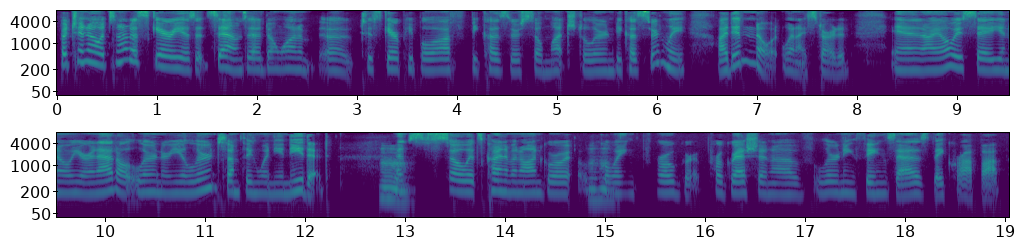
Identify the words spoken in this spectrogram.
but you know it's not as scary as it sounds. I don't want to uh, to scare people off because there's so much to learn. Because certainly I didn't know it when I started, and I always say, you know, you're an adult learner. You learn something when you need it, hmm. and so it's kind of an ongoing mm-hmm. prog- progression of learning things as they crop up.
